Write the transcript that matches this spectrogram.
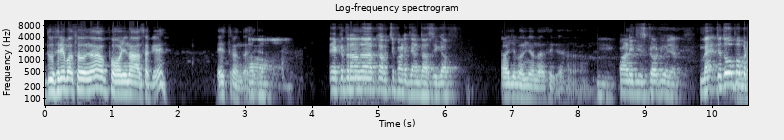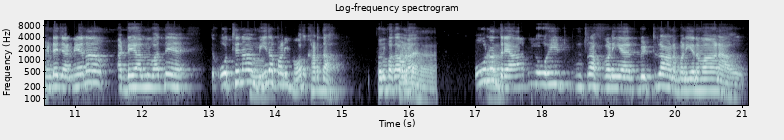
ਦੂਸਰੇ ਪਾਸੋਂ ਨਾ ਫੌਜ ਨਾ ਆ ਸਕੇ। ਇਸ ਤਰ੍ਹਾਂ ਦਾ ਸੀਗਾ ਹਾਂ। ਇੱਕ ਤਰ੍ਹਾਂ ਦਾ ਕਵਚ ਬਣ ਜਾਂਦਾ ਸੀਗਾ। ਅੱਜ ਬਣ ਜਾਂਦਾ ਸੀਗਾ ਹਾਂ। ਪਾਣੀ ਦੀ ਸਿਕਿਉਰਿਟੀ ਹੋ ਜਾਂਦੀ। ਮੈਂ ਜਦੋਂ ਆਪਾਂ ਬਠਿੰਡੇ ਜਾਂਦੇ ਆ ਨਾ ਅੱਡੇ ਵੱਲ ਨੂੰ ਵੱਧਦੇ ਆ ਤੇ ਉੱਥੇ ਨਾ ਮੀਂਹ ਦਾ ਪਾਣੀ ਬਹੁਤ ਖੜਦਾ ਤੁਹਾਨੂੰ ਪਤਾ ਹੋਣਾ। ਉਹ ਨਾ। ਦਰਿਆ ਦੀ ਉਹੀ ਤਰਫ ਬਣੀ ਆ ਵੀ ਢਲਾਣ ਬਣੀ ਆ ਨਵਾਨ ਆ ਉਹ।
